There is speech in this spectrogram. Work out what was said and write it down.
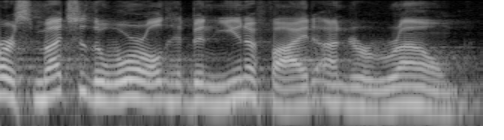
First, much of the world had been unified under Rome,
